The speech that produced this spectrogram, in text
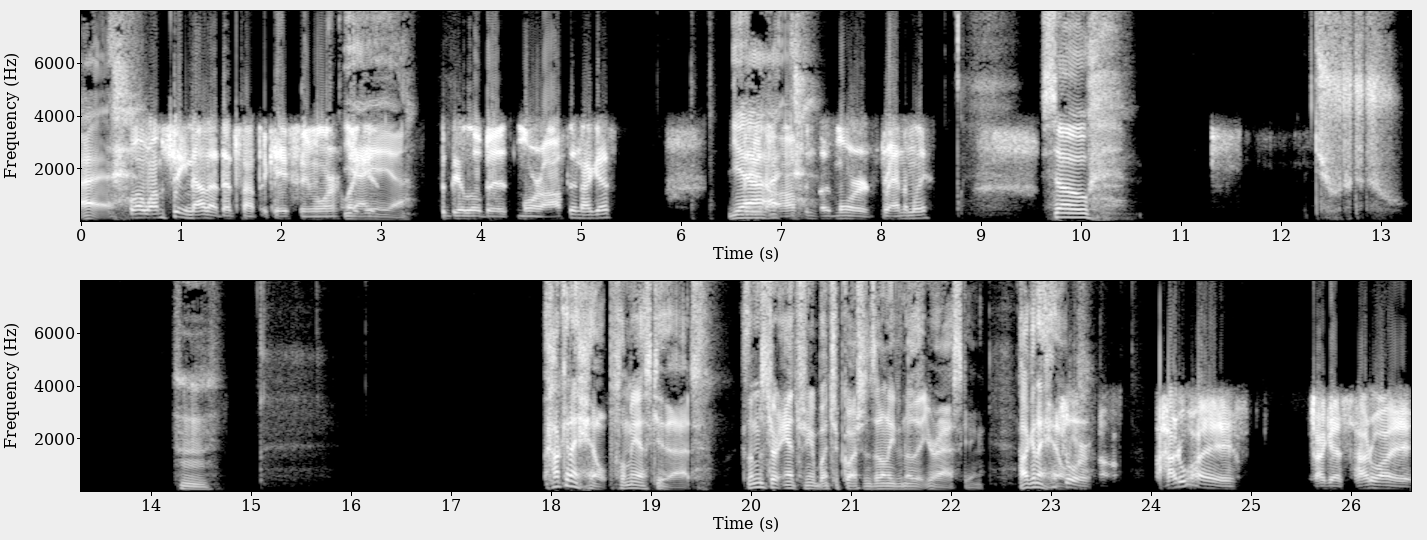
I, Well, I'm seeing now that that's not the case anymore. Like yeah, it yeah, yeah. could be a little bit more often, I guess. Yeah. Not I- often, but more randomly. so, hmm. How can I help? Let me ask you that. Because I'm going to start answering a bunch of questions I don't even know that you're asking. How can I help? Sure. How do I? I guess how do I?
